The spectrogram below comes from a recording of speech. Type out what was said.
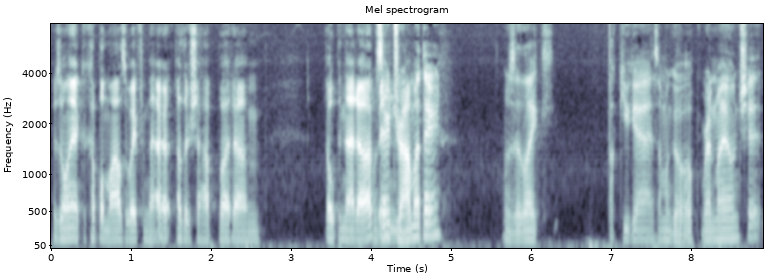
It was only like a couple miles away from that other shop, but um, opened that up. Was there drama there? Was it like, fuck you guys, I'm gonna go op- run my own shit?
